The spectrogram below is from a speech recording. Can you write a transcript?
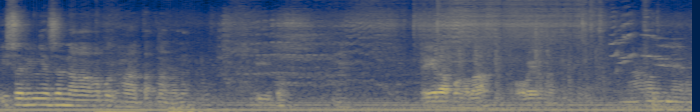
isa rin yan sa nakakapaghatak ng ano. Dito. Nahirapan ka ba? Okay naman. Nakakawin na ako.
